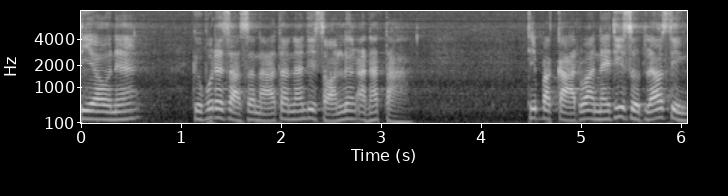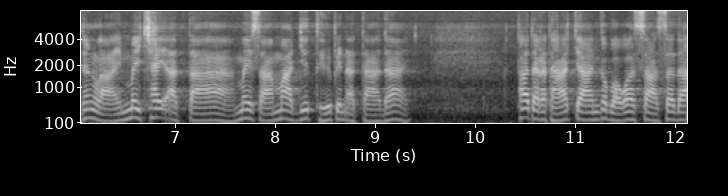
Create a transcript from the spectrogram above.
เดียวนะคือพุทธศาสนาเท่านั้นที่สอนเรื่องอนัตตา ที่ประกาศว่าในที่สุดแล้วสิ่งทั้งหลายไม่ใช่อัตตา ไม่สามารถยึดถือเป็นอัตตาได้ พระตถาจารย์ก็บอกว่าศาสดา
